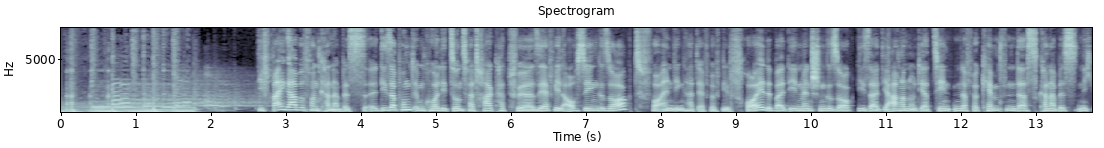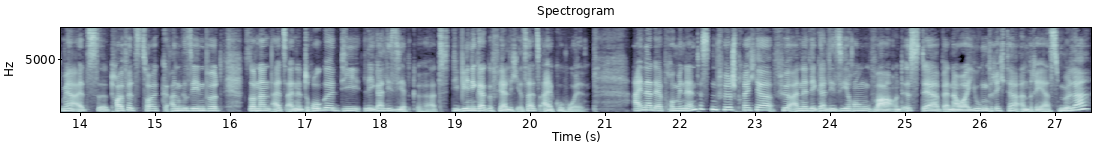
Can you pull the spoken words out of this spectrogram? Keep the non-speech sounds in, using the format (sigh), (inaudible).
(laughs) Die Freigabe von Cannabis. Äh, dieser Punkt im Koalitionsvertrag hat für sehr viel Aufsehen gesorgt. Vor allen Dingen hat er für viel Freude bei den Menschen gesorgt, die seit Jahren und Jahrzehnten dafür kämpfen, dass Cannabis nicht mehr als äh, Teufelszeug angesehen wird, sondern als eine Droge, die legalisiert gehört, die weniger gefährlich ist als Alkohol. Einer der prominentesten Fürsprecher für eine Legalisierung war und ist der Bernauer Jugendrichter Andreas Müller.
